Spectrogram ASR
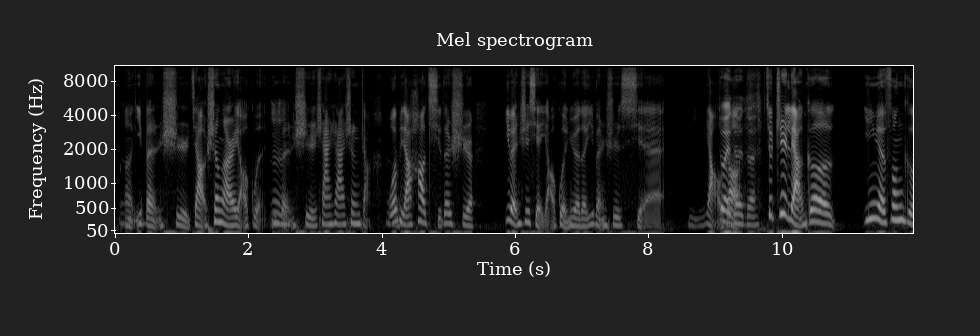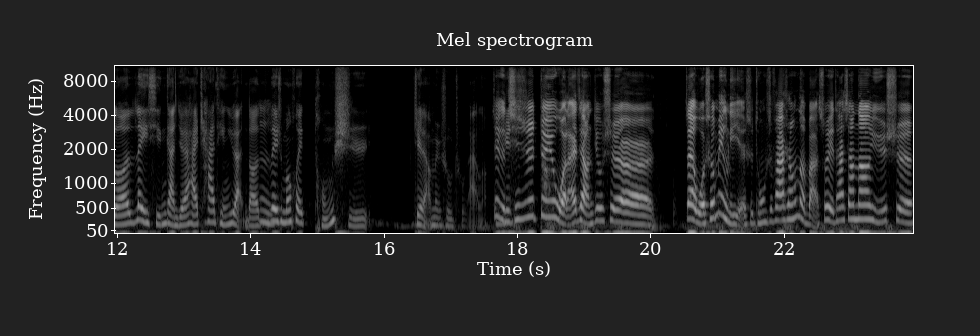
嗯，一本是叫《生而摇滚》，一本是《沙沙生长》。我比较好奇的是，一本是写摇滚乐的，一本是写民谣的。对对对，就这两个音乐风格类型，感觉还差挺远的。为什么会同时这两本书出来了？这个其实对于我来讲，就是在我生命里也是同时发生的吧，所以它相当于是。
